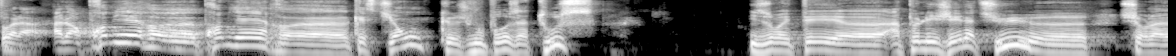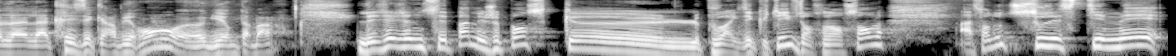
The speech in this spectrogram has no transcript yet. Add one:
Voilà. Alors première euh, première euh, question que je vous pose à tous. Ils ont été euh, un peu légers là-dessus euh, sur la, la, la, crise des carburants, euh, Guillaume Tabar? Léger, je ne sais pas, mais je pense que le pouvoir exécutif, dans son ensemble, a sans doute sous-estimé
